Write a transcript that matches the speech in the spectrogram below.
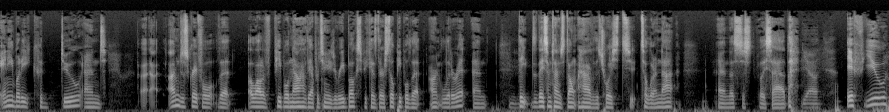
anybody could do, and I, I'm just grateful that a lot of people now have the opportunity to read books because there are still people that aren't literate and Mhm. they they sometimes don't have the choice to to learn that and that's just really sad Yeah. If you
